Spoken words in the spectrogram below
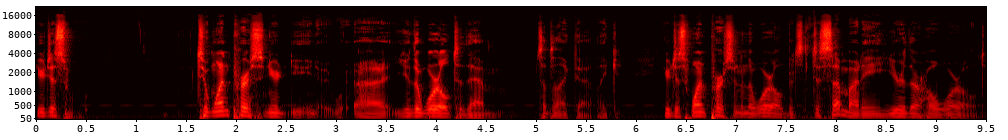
you're just to one person you're you know, uh, you're the world to them something like that like you're just one person in the world but to somebody you're their whole world.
